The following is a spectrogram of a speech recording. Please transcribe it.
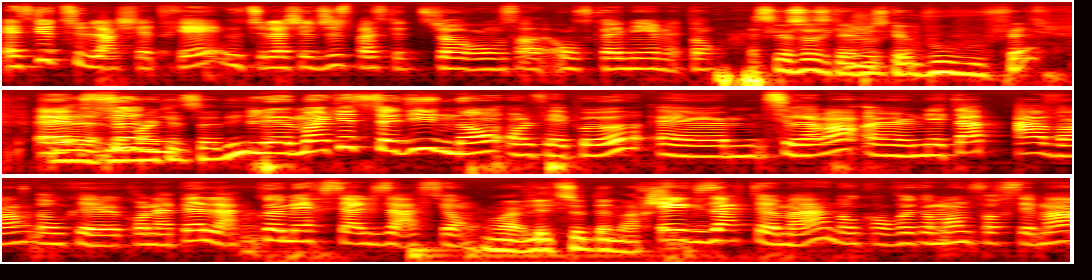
Est-ce que tu l'achèterais ou tu l'achètes juste parce que, genre, on, se connaît, mettons? Est-ce que ça, c'est quelque Mm. chose que vous, vous faites, Euh, euh, ça, le market study? le market study, non, on le fait pas. Euh, c'est vraiment une étape avant, donc qu'on appelle la commercialisation. Ouais, l'étude de marché. Exactement. Donc, on recommande forcément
